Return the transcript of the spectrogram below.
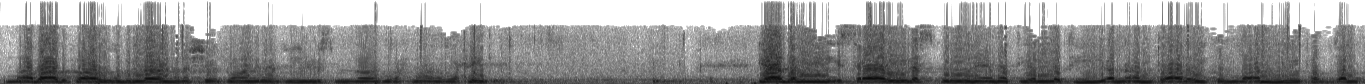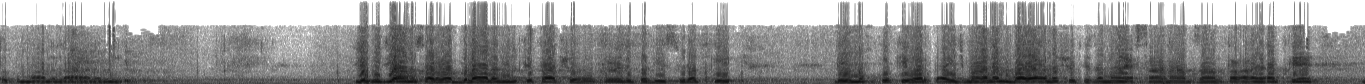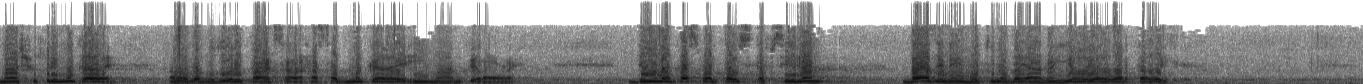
أما بعد فأعوذ بالله من الشيطان الرجيم بسم الله الرحمن الرحيم يا بني إسرائيل اذكروا نعمتي التي أنعمت عليكم وأني فضلتكم على العالمين يهوديان سره رب العالمین خطاب شروع کړی په دې صورت کې دې مخکو کې ورته اجمالا بیان شو چې زما احسانات ځان ترایات کې ناشکری مکوي او د حضور پاک سره حسد مکوي ایمان پر راوړي دینه پس ورته اوس تفصیلا بعض نعمتونه بیان یو یو ورته وي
